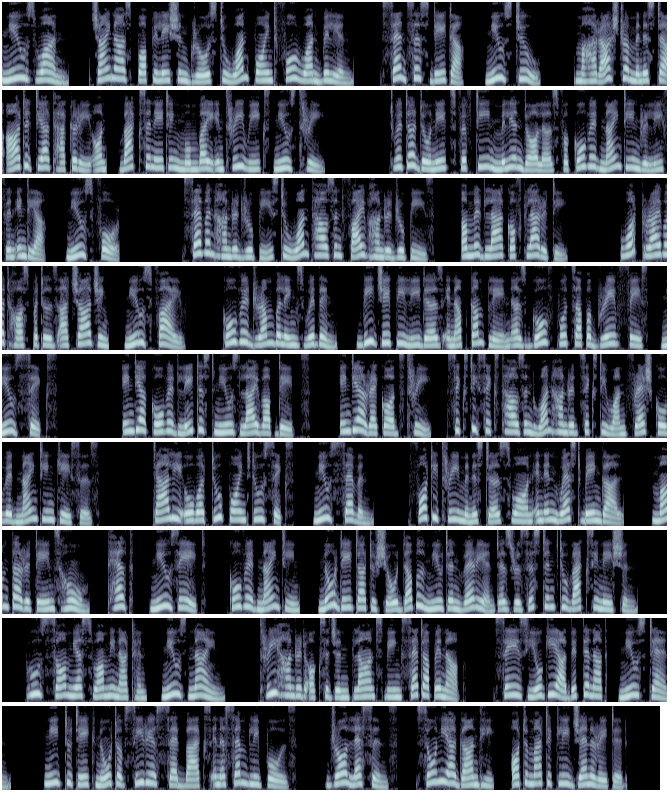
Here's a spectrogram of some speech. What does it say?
News 1. China's population grows to 1.41 billion. Census data. News 2. Maharashtra Minister Aaditya Thackeray on vaccinating Mumbai in three weeks. News 3. Twitter donates $15 million for COVID 19 relief in India. News 4. 700 rupees to 1500 rupees. Amid lack of clarity. What private hospitals are charging? News 5. COVID rumblings within. BJP leaders in up complain as Gove puts up a brave face. News 6. India COVID latest news live updates. India records 3. 66,161 fresh COVID 19 cases. Tally over 2.26. News 7. 43 ministers sworn in in West Bengal. Mamta retains home. Health. News 8. COVID 19. No data to show double mutant variant is resistant to vaccination. WHO's Soumya Swaminathan? News 9. 300 oxygen plants being set up in UP. Says Yogi Adityanath. News 10. Need to take note of serious setbacks in assembly polls. Draw lessons. Sonia Gandhi, automatically generated.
